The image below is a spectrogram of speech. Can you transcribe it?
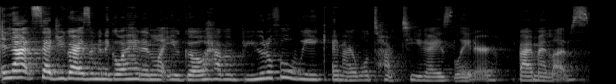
And that said, you guys, I'm going to go ahead and let you go. Have a beautiful week, and I will talk to you guys later. Bye, my loves.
